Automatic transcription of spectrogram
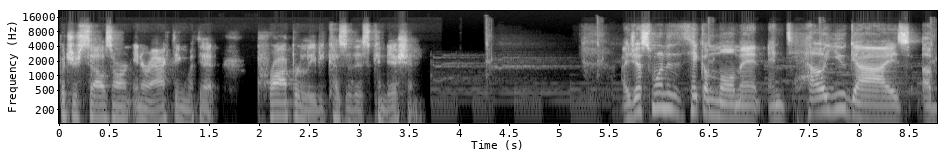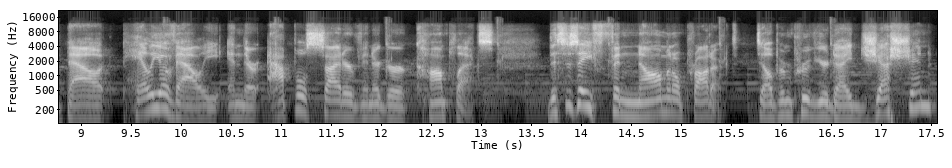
but your cells aren't interacting with it properly because of this condition. I just wanted to take a moment and tell you guys about Paleo Valley and their apple cider vinegar complex. This is a phenomenal product to help improve your digestion,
